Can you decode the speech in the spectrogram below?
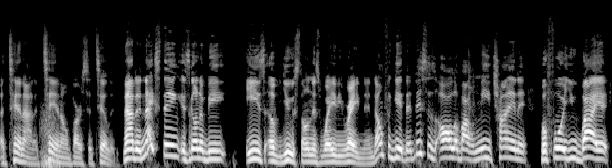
a 10 out of 10 on versatility. Now, the next thing is gonna be ease of use on this wavy rating. And don't forget that this is all about me trying it before you buy it,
